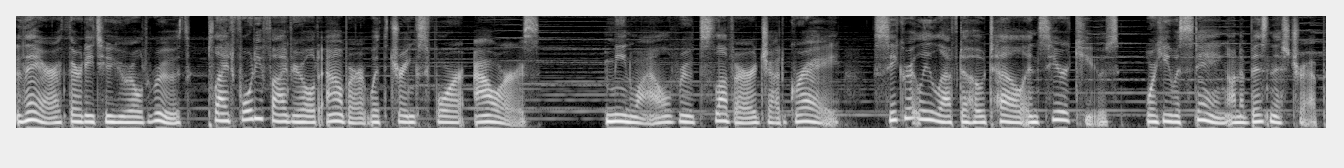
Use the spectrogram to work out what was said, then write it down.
There, 32 year old Ruth plied 45 year old Albert with drinks for hours. Meanwhile, Ruth's lover, Judd Gray, secretly left a hotel in Syracuse where he was staying on a business trip.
